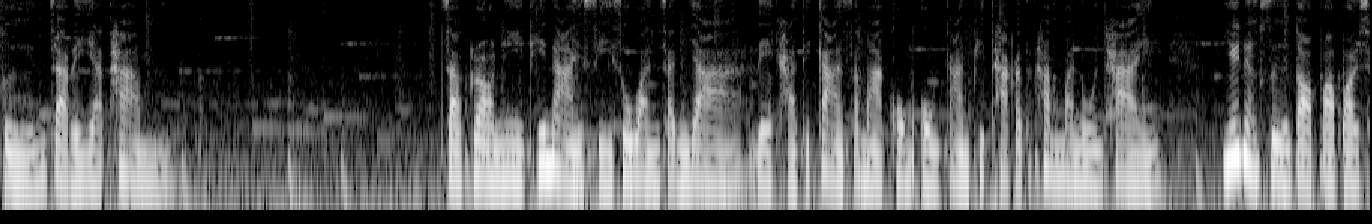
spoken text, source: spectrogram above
ฝืนจริยธรรม จากกรณีที่นายศรีสุวรรณจันยา เลขาธิการสมาคมองค์การพิทักษ์รัฐธรรมนูญไทย ยื่นหนังสือต่อปปช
